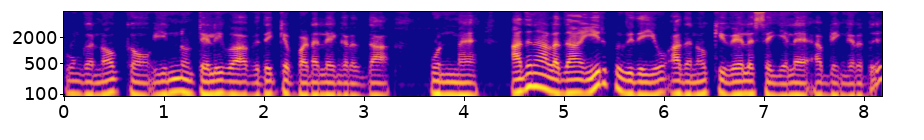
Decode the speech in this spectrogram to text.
உங்கள் நோக்கம் இன்னும் தெளிவாக விதைக்கப்படலைங்கிறது தான் உண்மை. அதனால தான் ஈர்ப்பு விதியும் அதை நோக்கி வேலை செய்யலை அப்படிங்கிறது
